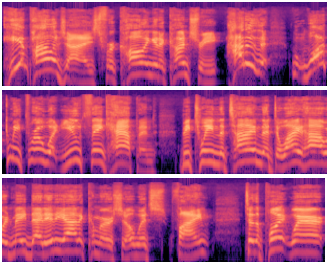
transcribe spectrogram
he apologized for calling it a country. How does it? Walk me through what you think happened between the time that Dwight Howard made that idiotic commercial, which fine, to the point where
